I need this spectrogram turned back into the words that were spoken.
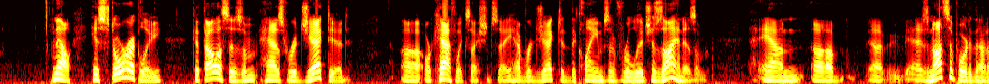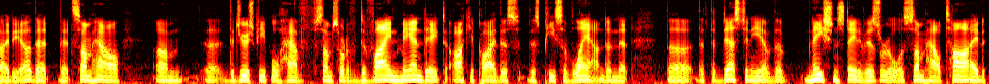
Now, historically, Catholicism has rejected, uh, or Catholics, I should say, have rejected the claims of religious Zionism, and uh, uh, has not supported that idea that that somehow um, uh, the Jewish people have some sort of divine mandate to occupy this this piece of land, and that the that the destiny of the nation state of Israel is somehow tied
